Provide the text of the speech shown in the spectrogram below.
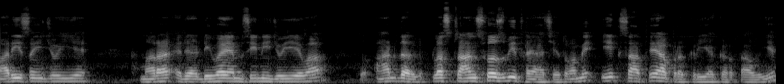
મારી સહી જોઈએ મારા ડીવાયએમસીની જોઈએ એવા. તો આઠ દસ પ્લસ ટ્રાન્સફર્સ બી થયા છે. તો અમે એક સાથે આ પ્રક્રિયા કરતા હોઈએ.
